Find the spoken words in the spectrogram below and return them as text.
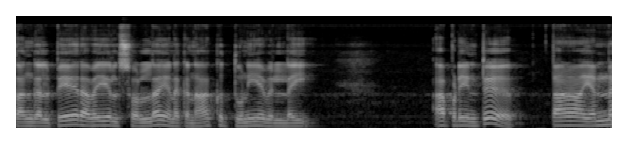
தங்கள் பேரவையில் சொல்ல எனக்கு நாக்கு துணியவில்லை அப்படின்ட்டு தான் என்ன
